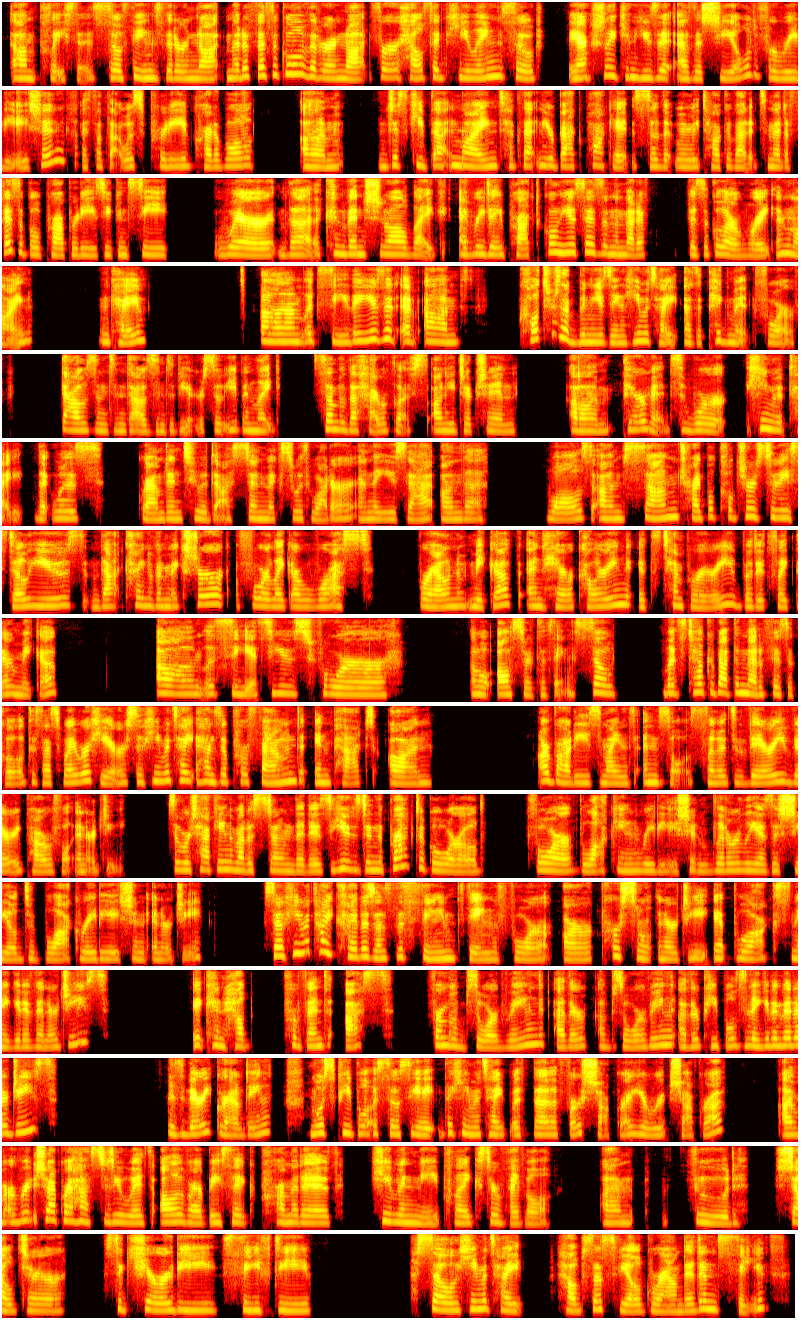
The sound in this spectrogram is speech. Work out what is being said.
um, places. So things that are not metaphysical, that are not for health and healing. So they actually can use it as a shield for radiation. I thought that was pretty incredible. Um, just keep that in mind, tuck that in your back pocket so that when we talk about its metaphysical properties, you can see where the conventional, like everyday practical uses and the metaphysical are right in line. Okay. Um, let's see. They use it at um cultures have been using hematite as a pigment for thousands and thousands of years. So even like some of the hieroglyphs on Egyptian um pyramids were hematite that was ground into a dust and mixed with water, and they use that on the walls. Um, some tribal cultures today still use that kind of a mixture for like a rust brown makeup and hair coloring. It's temporary, but it's like their makeup. Um, let's see, it's used for oh, all sorts of things. So let's talk about the metaphysical because that's why we're here. So hematite has a profound impact on our bodies, minds, and souls. So it's very, very powerful energy. So we're talking about a stone that is used in the practical world for blocking radiation, literally as a shield to block radiation energy. So hematite kind of does the same thing for our personal energy. It blocks negative energies. It can help prevent us from absorbing other absorbing other people's negative energies is very grounding. Most people associate the hematite with the first chakra, your root chakra. Um, our root chakra has to do with all of our basic primitive human needs like survival, um, food, shelter, security, safety. So, hematite helps us feel grounded and safe.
